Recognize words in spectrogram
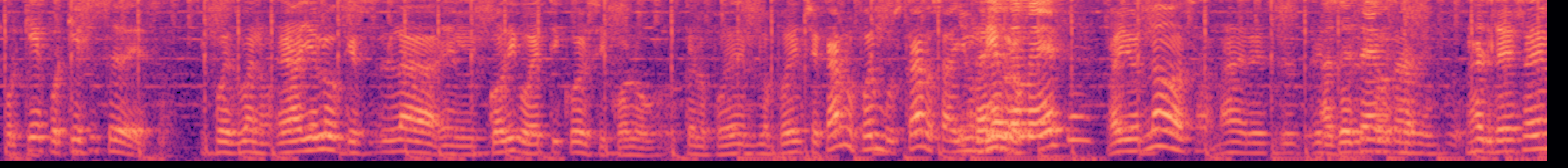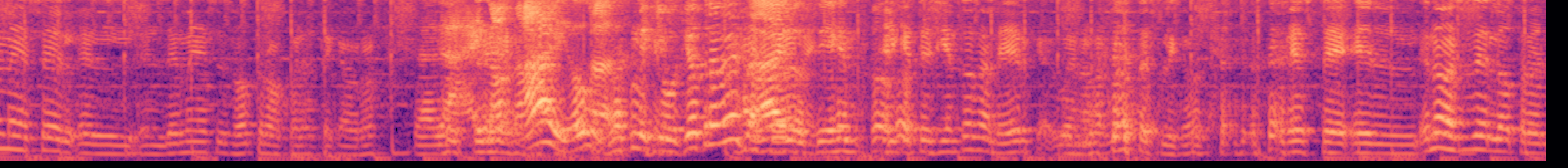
¿Por qué? ¿Por qué sucede eso? Pues bueno, eh, hay lo que es la, el código ético del psicólogo, que lo pueden, lo pueden checar, lo pueden buscar, o sea, hay un ¿Está en el libro. DMS? Hay un, no, o sea, madre, es, es- Al es- DSM, es El DSM es el, el, el DMS es otro, acuérdate, cabrón. Ay, Este- no, ay, oh, Ah. me equivoqué otra vez. Ah, Ay, lo siento. El que te sientas a leer, bueno, ahora te explico. Este, el, no, ese es el otro, el,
